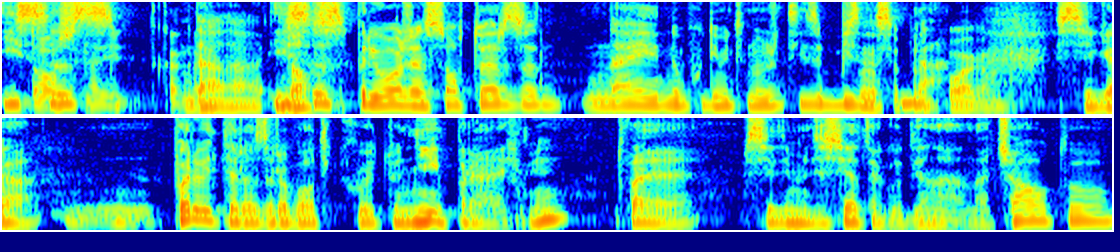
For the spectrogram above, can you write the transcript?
И DOS, с... Нали? Как да, да. И DOS. с приложен софтуер за най-необходимите нужди за бизнеса, предполагам. Да. Сега, първите разработки, които ние правихме, това е 70-та година началото,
